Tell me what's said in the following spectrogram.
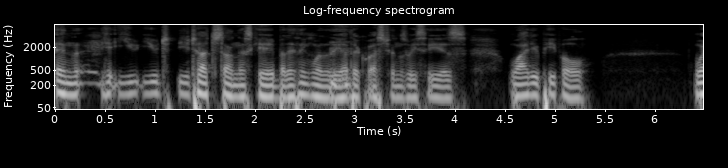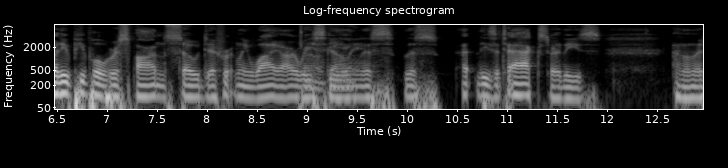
And you you you touched on this, Gabe, but I think one of the Mhm. other questions we see is why do people why do people respond so differently? Why are we Oh, seeing golly. this this uh, these attacks or these I don't know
